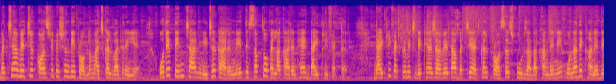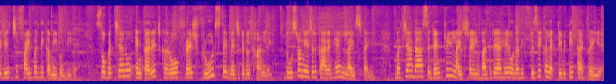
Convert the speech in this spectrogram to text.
ਬੱਚਿਆਂ ਵਿੱਚ ਕਨਸਟੀਪੇਸ਼ਨ ਦੀ ਪ੍ਰੋਬਲਮ ਅੱਜਕੱਲ ਵੱਧ ਰਹੀ ਹੈ। ਉਹਦੇ ਤਿੰਨ ਚਾਰ ਮੇਜਰ ਕਾਰਨ ਨੇ ਤੇ ਸਭ ਤੋਂ ਪਹਿਲਾ ਕਾਰਨ ਹੈ ਡਾਈਟਰੀ ਫੈਕਟਰ ਡਾਈਟਰੀ ਫੈਕਟਰ ਵਿੱਚ ਦੇਖਿਆ ਜਾਵੇ ਤਾਂ ਬੱਚੇ ਅੱਜਕੱਲ ਪ੍ਰੋਸੈਸਡ ਫੂਡ ਜ਼ਿਆਦਾ ਖਾਂਦੇ ਨੇ। ਉਹਨਾਂ ਦੇ ਖਾਣੇ ਦੇ ਵਿੱਚ ਫਾਈਬਰ ਦੀ ਕਮੀ ਹੁੰਦੀ ਹੈ। ਸੋ ਬੱਚਿਆਂ ਨੂੰ ਐਨਕਰੇਜ ਕਰੋ ਫਰੈਸ਼ ਫਰੂਟਸ ਤੇ ਵੈਜੀਟੇਬਲ ਖਾਣ ਲਈ। ਦੂਸਰਾ ਮੇਜਰ ਕਾਰਨ ਹੈ ਲਾਈਫ ਸਟਾਈਲ ਬੱਚਿਆਂ ਦਾ ਸੈਡੈਂਟਰੀ ਲਾਈਫਸਟਾਈਲ ਵੱਧ ਰਿਹਾ ਹੈ। ਉਹਨਾਂ ਦੀ ਫਿਜ਼ੀਕਲ ਐਕਟੀਵਿਟੀ ਘਟ ਰਹੀ ਹੈ।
